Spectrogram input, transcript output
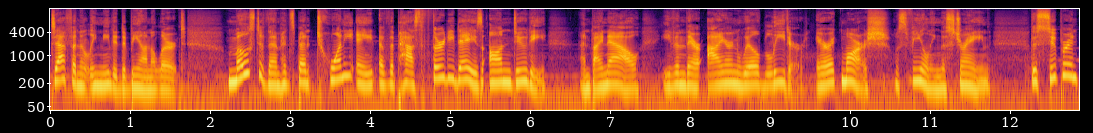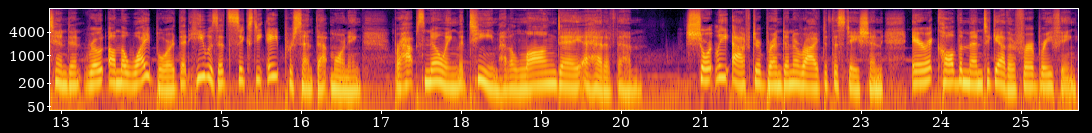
definitely needed to be on alert. Most of them had spent 28 of the past 30 days on duty, and by now, even their iron willed leader, Eric Marsh, was feeling the strain. The superintendent wrote on the whiteboard that he was at 68% that morning, perhaps knowing the team had a long day ahead of them. Shortly after Brendan arrived at the station, Eric called the men together for a briefing.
